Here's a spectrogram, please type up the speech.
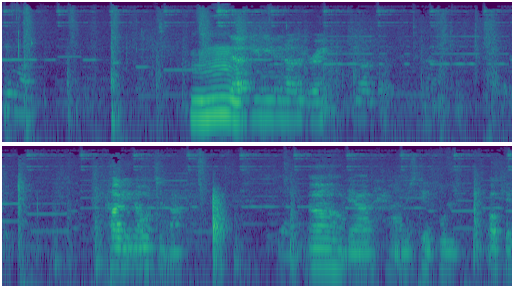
Kimon. Hmm. Dad, do you need another drink? How do you know it's enough? Oh, Dad. I'm still full. Okay.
